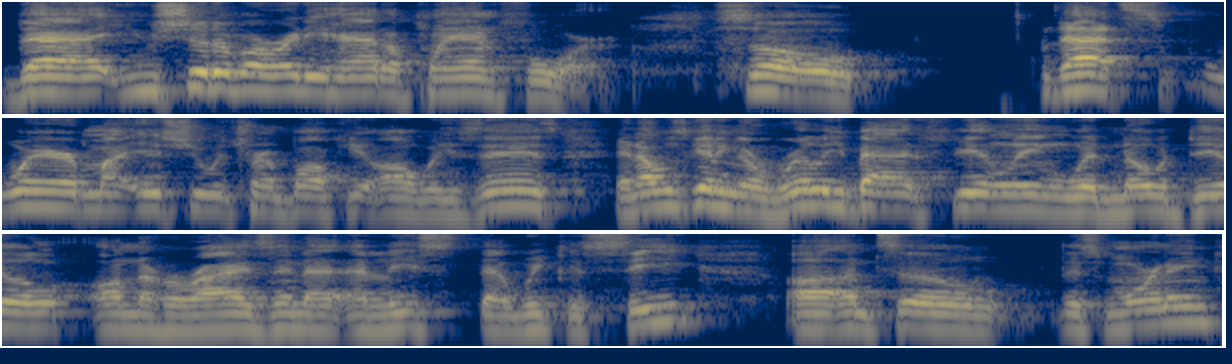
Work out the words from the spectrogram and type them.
that you should have already had a plan for. So that's where my issue with Trent Baalke always is. And I was getting a really bad feeling with no deal on the horizon, at, at least that we could see uh, until this morning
